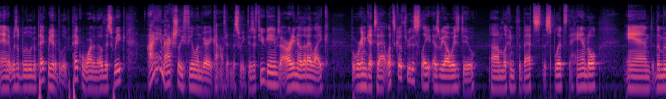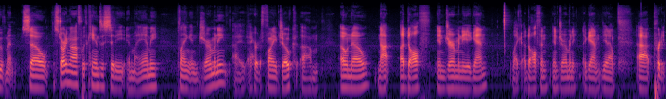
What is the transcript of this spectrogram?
and it was a Beluga pick. We had a Beluga pick. We're one and zero this week. I am actually feeling very confident this week. There's a few games I already know that I like, but we're gonna get to that. Let's go through the slate as we always do um, looking at the bets, the splits, the handle, and the movement. So, starting off with Kansas City and Miami playing in Germany, I, I heard a funny joke. Um, oh no, not Adolf in Germany again, like a dolphin in Germany again. You know, uh, pretty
